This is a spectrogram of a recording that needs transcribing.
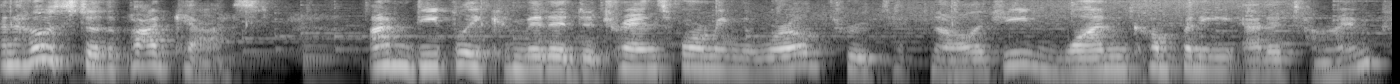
and host of the podcast. I'm deeply committed to transforming the world through technology, one company at a time.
